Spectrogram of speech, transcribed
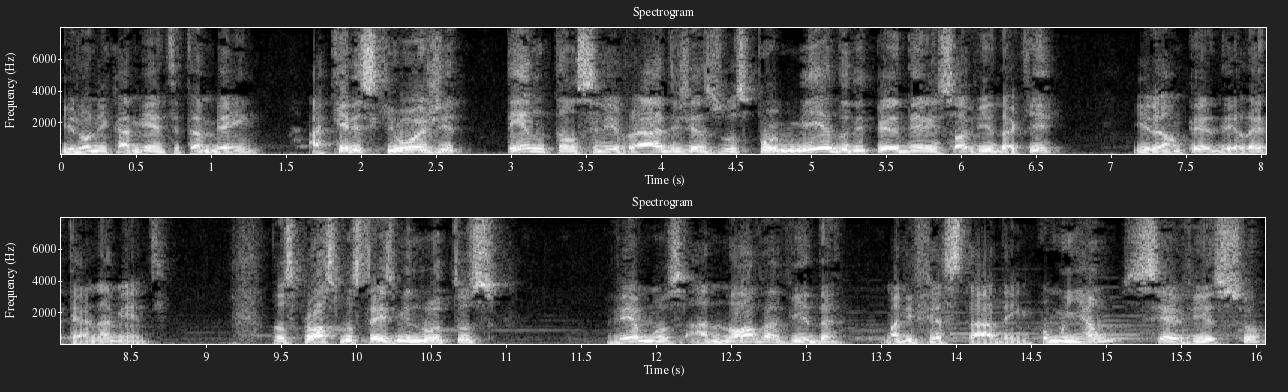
Ironicamente também, aqueles que hoje tentam se livrar de Jesus por medo de perderem sua vida aqui, irão perdê-la eternamente. Nos próximos três minutos, vemos a nova vida manifestada em comunhão, serviço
